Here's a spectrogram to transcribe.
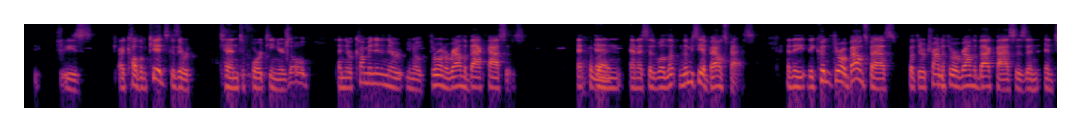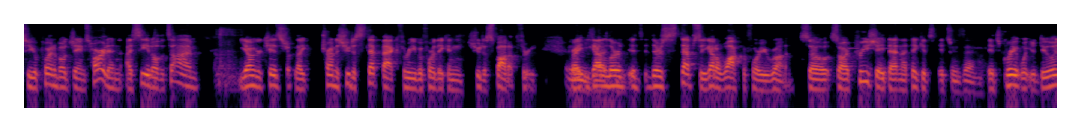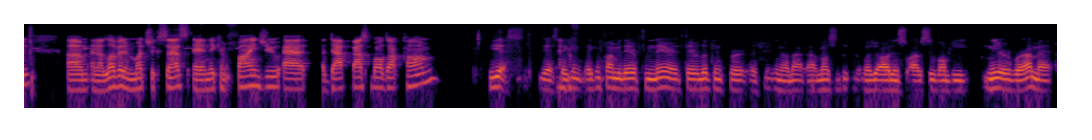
these, I call them kids because they were 10 to 14 years old, and they're coming in and they're you know throwing around the back passes. And right. and, and I said, well, let, let me see a bounce pass and they, they couldn't throw a bounce pass, but they were trying to throw around the back passes. And, and to your point about James Harden, I see it all the time. Younger kids like trying to shoot a step back three before they can shoot a spot up three, right? Exactly. You got to learn. there's steps, so you got to walk before you run. So so I appreciate that, and I think it's it's exactly. it's great what you're doing, um, and I love it and much success. And they can find you at adaptbasketball.com Yes, yes, they can they can find me there. From there, if they're looking for, if you know, not uh, most of your audience obviously won't be near where I'm at,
